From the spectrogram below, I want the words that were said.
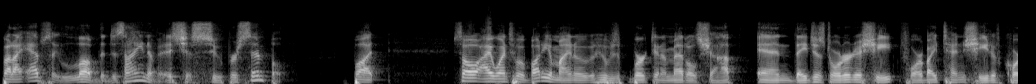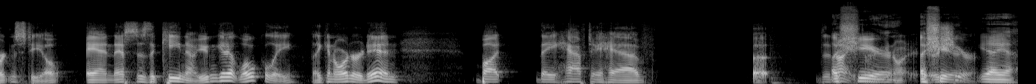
But I absolutely love the design of it. It's just super simple. But so I went to a buddy of mine who, who worked in a metal shop, and they just ordered a sheet, four by ten sheet of Corten steel, and this is the key. Now you can get it locally; they can order it in, but they have to have uh, the A knife, or, shear, you know, a shear, yeah, yeah.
